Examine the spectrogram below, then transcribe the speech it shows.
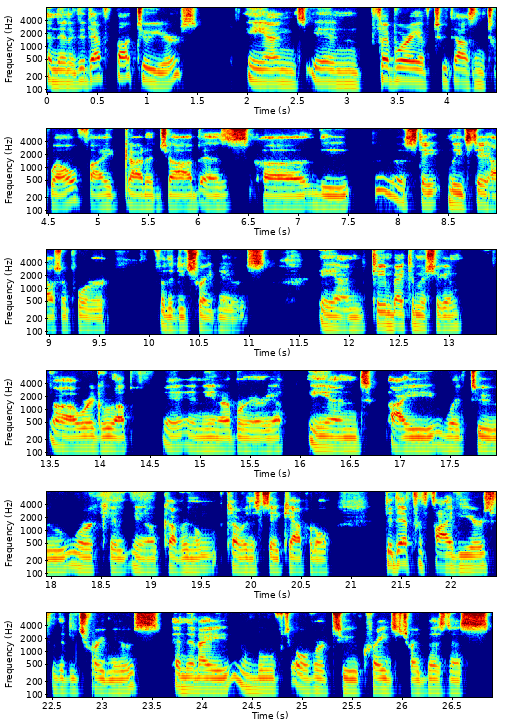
And then I did that for about two years. And in February of 2012, I got a job as uh, the uh, state lead state house reporter for the Detroit News, and came back to Michigan, uh, where I grew up in the Ann Arbor area. And I went to work, you know, covering the, covering the state capital did that for five years for the Detroit News. And then I moved over to Crain's Detroit Business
